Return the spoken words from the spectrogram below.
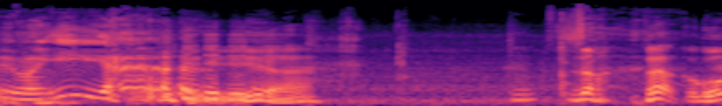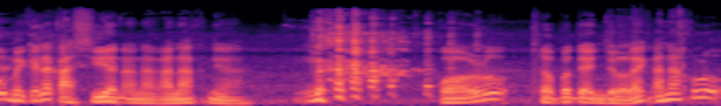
Emang iya. iya. So, Nggak, gue mikirnya kasihan anak-anaknya. Kalau lu dapet yang jelek, anak lu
